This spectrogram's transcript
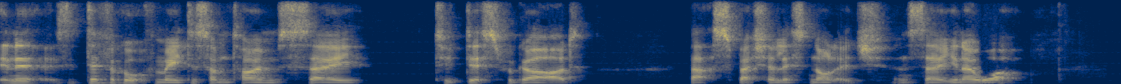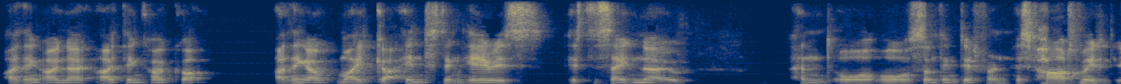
in a, it's difficult for me to sometimes say to disregard that specialist knowledge and say, you know what, I think I know. I think I've got. I think I, my gut instinct here is is to say no, and or or something different. It's hard for me to do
